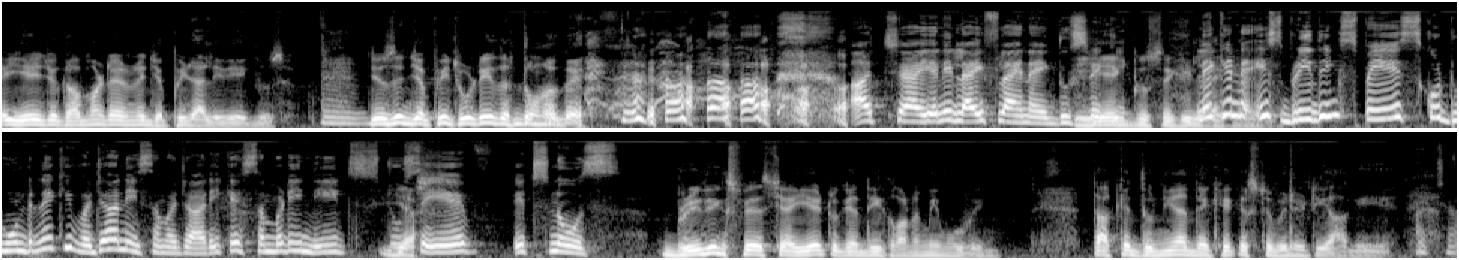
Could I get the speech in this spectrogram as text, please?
ये जो गवर्नमेंट है उन्होंने जप्पी डाली हुई एक दूसरे हम्म। जिस दिन जप्पी टूटी तो दोनों गए। अच्छा यानी लाइफ लाइन है एक दूसरे की। एक दूसरे की लेकिन इस ब्रीदिंग स्पेस को ढूँढने की वजह नहीं समझ आ रही कि needs to yes. save its nose breathing space चाहिए to get the economy moving ताकि दुनिया देखे कि स्टेबिलिटी आ गई है। अच्छा।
